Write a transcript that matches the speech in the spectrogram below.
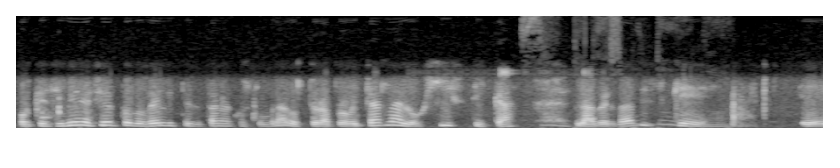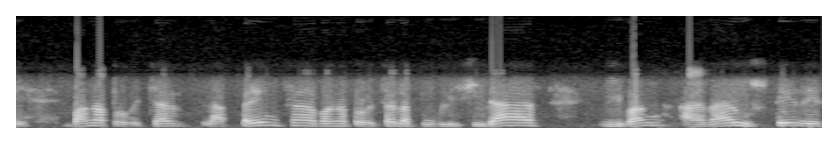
Porque si bien es cierto, los élites están acostumbrados, pero aprovechar la logística, la verdad es que eh, van a aprovechar la prensa, van a aprovechar la publicidad y van a dar ustedes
